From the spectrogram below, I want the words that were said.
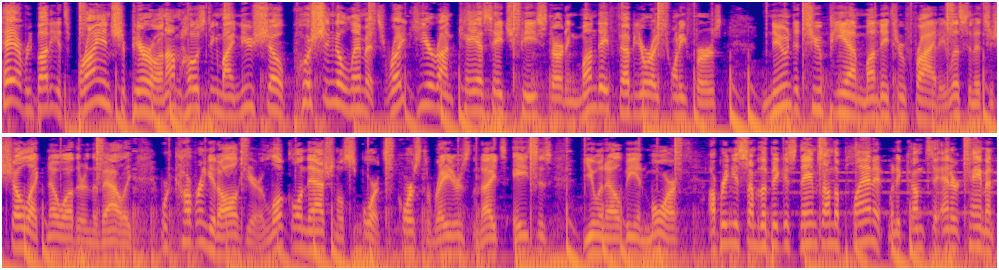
Hey everybody, it's Brian Shapiro and I'm hosting my new show Pushing the Limits right here on KSHP starting Monday, February 21st, noon to 2 p.m. Monday through Friday. Listen, it's a show like no other in the Valley. We're covering it all here. Local and national sports, of course, the Raiders, the Knights, Aces, UNLV, and more. I'll bring you some of the biggest names on the planet when it comes to entertainment.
